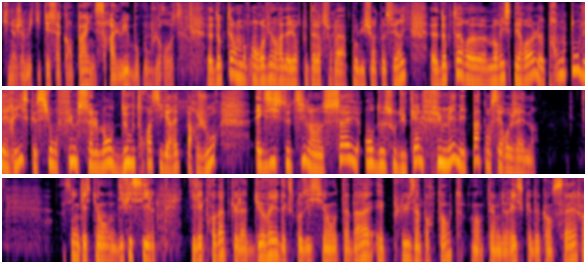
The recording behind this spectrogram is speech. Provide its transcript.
qui n'a jamais quitté sa campagne sera lui beaucoup plus rose. Euh, docteur, on reviendra d'ailleurs tout à l'heure sur la pollution atmosphérique. Euh, docteur Maurice Perrol, prend-on des risques si on fume seulement deux ou trois cigarettes par jour? Existe-t-il un seuil en dessous duquel fumer n'est pas cancérogène? C'est une question difficile. Il est probable que la durée d'exposition au tabac est plus importante en termes de risque de cancer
